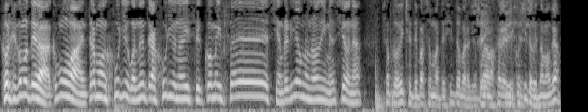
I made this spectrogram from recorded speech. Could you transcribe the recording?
Jorge, ¿cómo te va? ¿Cómo va? Entramos en julio, cuando entra julio uno dice Comic Fest y en realidad uno no dimensiona. Yo aprovecho y te paso un matecito para que Sí, pueda bajar el bizcochito sí, que estamos acá.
